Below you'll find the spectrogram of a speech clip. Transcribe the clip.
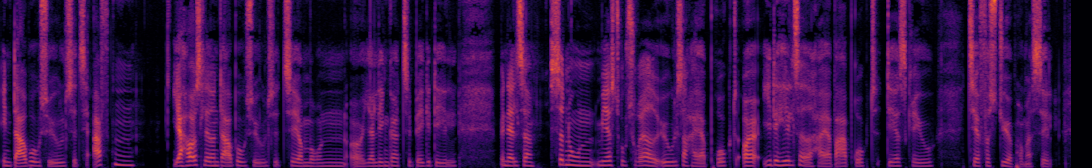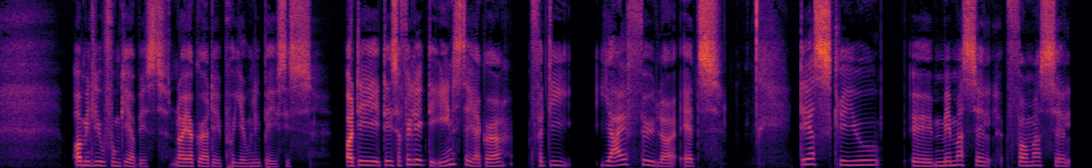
en dagbogsøvelse til aftenen, jeg har også lavet en dagbogsøvelse til om morgenen, og jeg linker til begge dele. Men altså, sådan nogle mere strukturerede øvelser har jeg brugt, og i det hele taget har jeg bare brugt det at skrive til at få styr på mig selv. Og mit liv fungerer bedst, når jeg gør det på jævnlig basis. Og det, det er selvfølgelig ikke det eneste, jeg gør, fordi jeg føler, at det at skrive øh, med mig selv, for mig selv,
